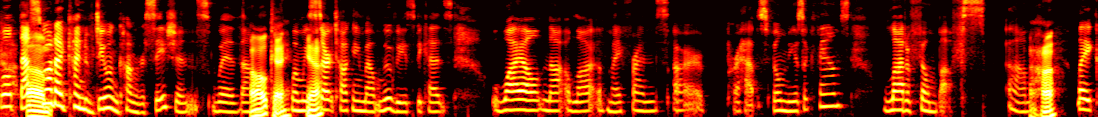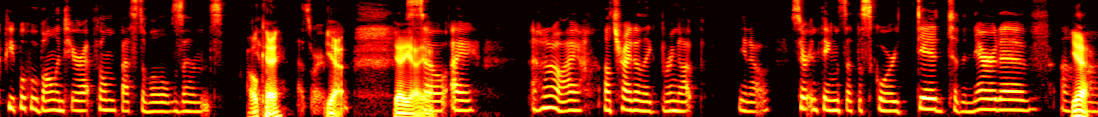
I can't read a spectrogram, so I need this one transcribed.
Well, that's Um, what I kind of do in conversations with um, Oh, okay. when we Yeah. start talking about movies because while not a lot of my friends are perhaps film music fans, a lot of film buffs. Um, Uh huh. Like people who volunteer at film festivals and know, Okay. that sort of Yeah. Yeah, yeah, yeah. so I I don't know, I I'll try to like bring up, you know, certain things that the score did to the narrative. Um, Yeah.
